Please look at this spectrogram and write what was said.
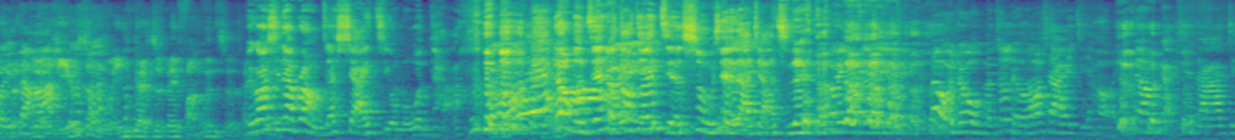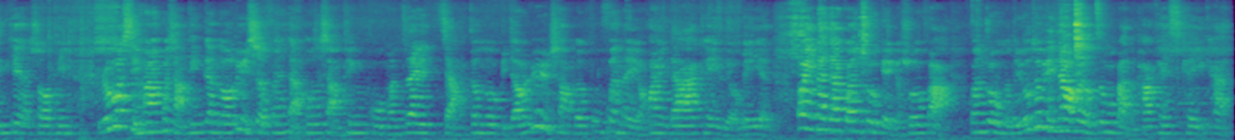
回答对，理论上我应该是被访问者才。没关系，那不然我们在下一集我们问他，那我们今天就结束，谢谢大家之类的。可以可以，那我觉得我们就留到下一集好了。非常感谢大家今天的收听。如果喜欢或想听更多绿色分享，或是想听我们在讲更多比较日常的部分呢，也欢迎大家可以留个言。欢迎大家关注给个说法，关注我们的 YouTube 频道会有字幕版的 Podcast 可以看。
